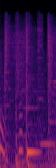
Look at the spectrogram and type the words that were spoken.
Woo!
